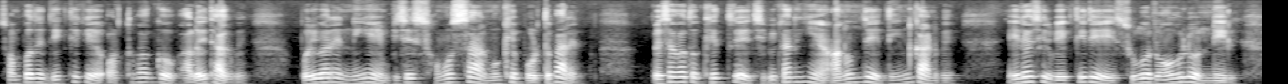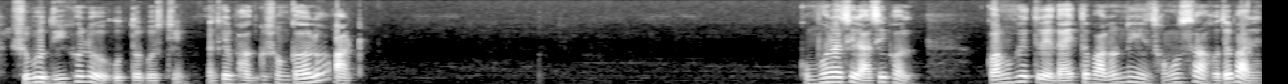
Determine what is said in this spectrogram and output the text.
সম্পদের দিক থেকে অর্থভাগ্য ভালোই থাকবে। পরিবারের নিয়ে বিশেষ সমস্যার মুখে পড়তে পারেন। পেশাগত ক্ষেত্রে জীবিকা নিয়ে আনন্দে দিন কাটবে। এই রাশির ব্যক্তিদের শুভ রং হলো নীল, শুভ দিক হলো উত্তর পশ্চিম। আজকের ভাগ্য সংখ্যা হলো আট। কুম্ভ রাশির রাশিফল। কর্মক্ষেত্রে দায়িত্ব পালন নিয়ে সমস্যা হতে পারে।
